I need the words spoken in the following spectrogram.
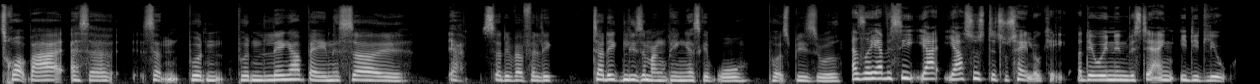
tror bare, altså sådan på den, på den længere bane, så, øh, ja, så er det i hvert fald ikke, så er det ikke lige så mange penge, jeg skal bruge på at spise ude. Altså, jeg vil sige, jeg, jeg synes, det er totalt okay. Og det er jo en investering i dit liv.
